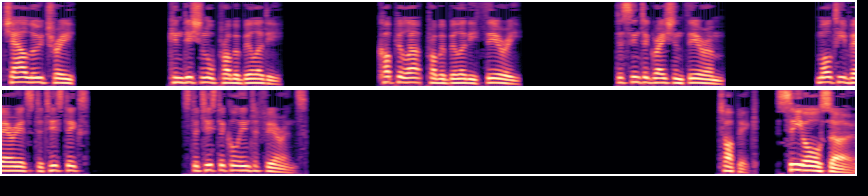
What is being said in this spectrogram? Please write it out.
Chow-Liu tree. Conditional probability. Copula probability theory. Disintegration theorem. Multivariate statistics. Statistical interference. Topic. See also.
